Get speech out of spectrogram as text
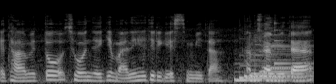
예, 다음에 또 좋은 얘기 많이 해드리겠습니다. 감사합니다.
